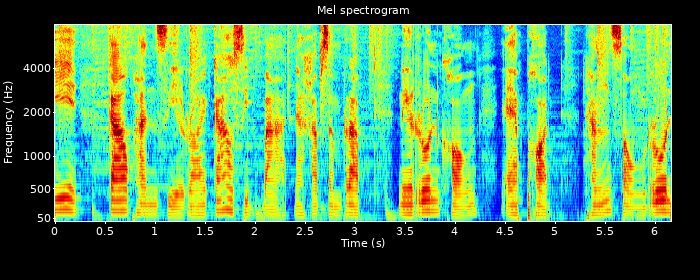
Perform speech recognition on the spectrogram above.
ที่ 9,490 บาทนะครับสำหรับในรุ่นของ AirPods ทั้ง 2 รุ่น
